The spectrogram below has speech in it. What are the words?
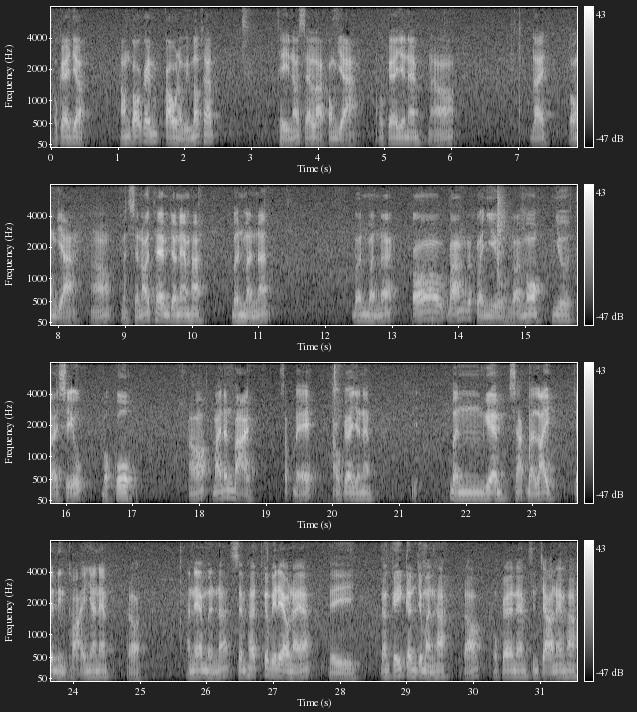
Ok chưa? Không có cái câu nào bị mất hết. Thì nó sẽ là con già. Ok cho anh em? Đó. Đây, con già. Đó, mình sẽ nói thêm cho anh em ha. Bên mình á, bên mình á, có bán rất là nhiều loại môn như tài xỉu, bầu cua. Đó, máy đánh bài, sóc đĩa ok cho anh em. Bên game sát bài lay trên điện thoại nha anh em. Rồi, anh em mình á, xem hết cái video này á, thì đăng ký kênh cho mình ha. Đó, ok anh em, xin chào anh em ha.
